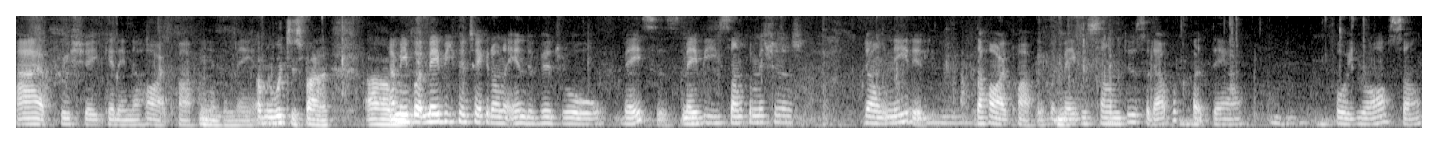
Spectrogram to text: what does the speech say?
I appreciate getting the hard copy in the mail. I mean, which is fine. I Um, mean, but maybe you can take it on an individual basis. Maybe some commissioners don't need it, the hard copy, but maybe some do, so that will cut down for you also.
